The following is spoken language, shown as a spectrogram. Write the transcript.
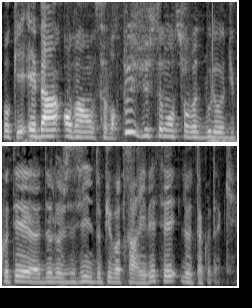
Ok. Eh ben, on va en savoir plus justement sur votre boulot du côté euh, de l'OGC Nice depuis votre arrivée. C'est le tac au tac.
